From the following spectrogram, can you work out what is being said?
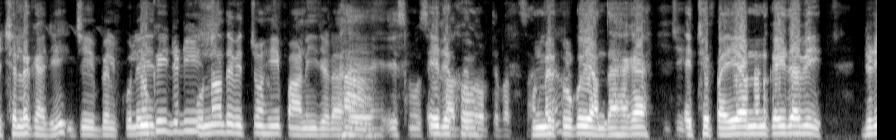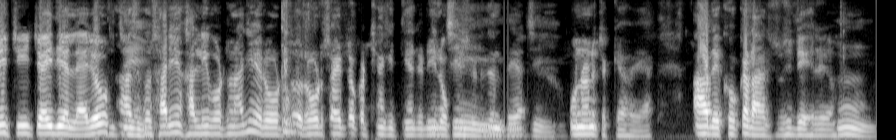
ਇਹ ਛਿਲਕ ਹੈ ਜੀ। ਜੀ ਬਿਲਕੁਲ। ਕਿਉਂਕਿ ਜਿਹੜੀ ਉਹਨਾਂ ਦੇ ਵਿੱਚੋਂ ਹੀ ਪਾਣੀ ਜਿਹੜਾ ਹਾਂ। ਹੈ। ਇਸ ਨੂੰ ਅਸੀਂ ਖਾਦ ਦੇ ਤੌਰ ਤੇ ਵਰਤ ਸਕਦੇ ਹੁਣ ਮੇਰੇ ਕੋਲ ਕੋਈ ਆਂਦਾ ਹੈਗਾ ਇੱਥੇ ਪਏ ਆ ਉਹਨਾਂ ਨੂੰ ਕਹੀਦਾ ਵੀ ਜਿਹੜੀ ਚੀਜ਼ ਚਾਹੀਦੀ ਹੈ ਲੈ ਜਾਓ। ਆ ਜੀ। ਦੇਖੋ ਸਾਰੀਆਂ ਖਾਲੀ ਬੋਤਲਾਂ ਜੀ ਰੋਡ ਰੋਡ ਸਾਈਡ ਤੋਂ ਇਕੱਠੀਆਂ ਕੀਤੀਆਂ ਜਿਹੜੀ ਲੋਕੀ ਸਿੱਟ ਦਿੰਦੇ ਆ। ਜੀ। ਉਹਨਾਂ ਨੂੰ ਚੱਕਿਆ ਹੋਇਆ। ਆ ਦੇਖੋ ਘੜਾ ਤੁਸੀਂ ਦੇਖ ਰਹੇ ਹੋ। ਹਮ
